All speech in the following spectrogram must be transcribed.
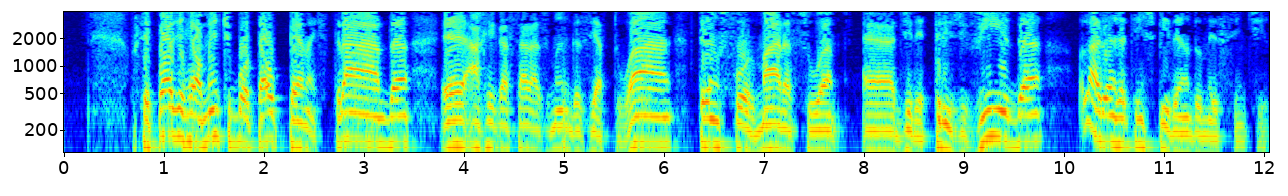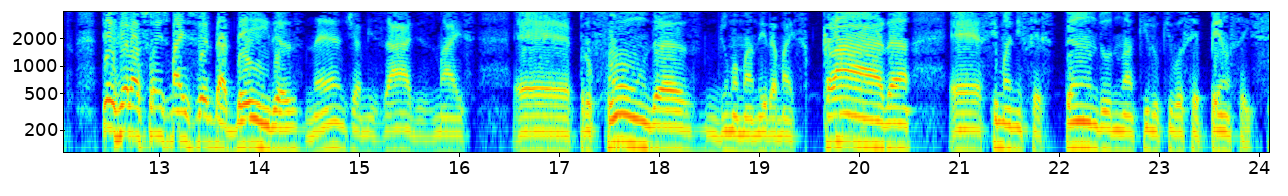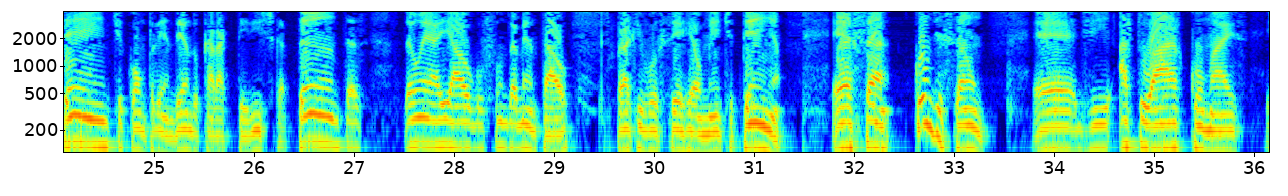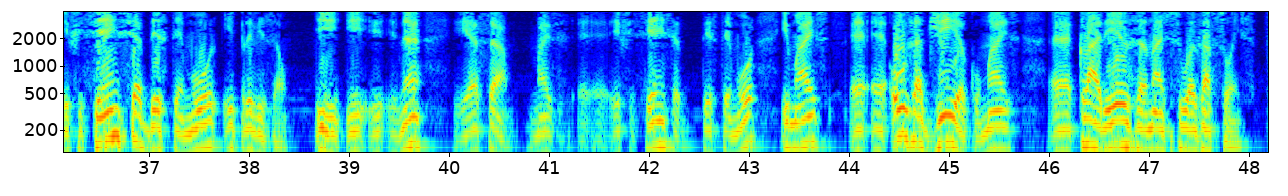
Você pode realmente botar o pé na estrada, é, arregaçar as mangas e atuar, transformar a sua é, diretriz de vida. O laranja te inspirando nesse sentido. Ter relações mais verdadeiras, né, de amizades mais é, profundas, de uma maneira mais clara, é, se manifestando naquilo que você pensa e sente, compreendendo características tantas, então é aí algo fundamental para que você realmente tenha essa condição é, de atuar com mais eficiência, destemor e previsão. E, e, e, né? e essa mais é, eficiência, destemor e mais é, é ousadia, com mais é, clareza nas suas ações.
